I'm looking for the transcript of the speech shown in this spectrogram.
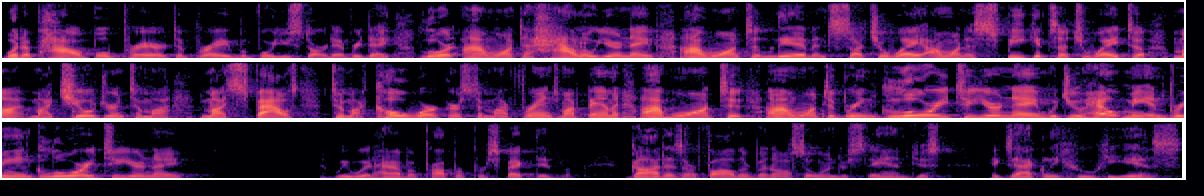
What a powerful prayer to pray before you start every day. Lord, I want to hallow your name. I want to live in such a way. I want to speak in such a way to my, my children, to my, my spouse, to my co-workers, to my friends, my family. I want to, I want to bring glory to your name. Would you help me in bringing glory to your name? We would have a proper perspective of God as our Father, but also understand just exactly who He is.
